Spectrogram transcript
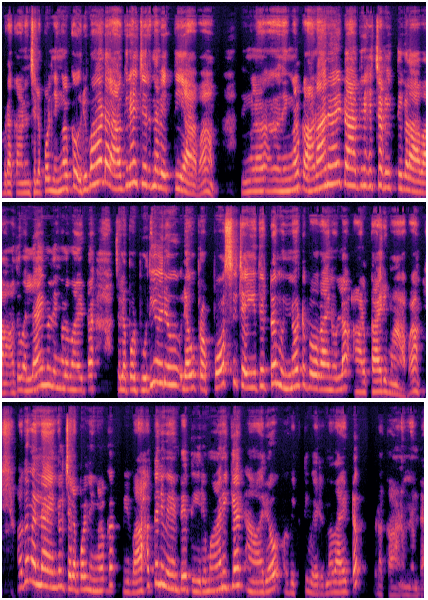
ഇവിടെ കാണുന്നത്. ചിലപ്പോൾ നിങ്ങൾക്ക് ഒരുപാട് ആഗ്രഹിച്ചിരുന്ന വ്യക്തിയാവാം. നിങ്ങൾ നിങ്ങൾ കാണാനായിട്ട് ആഗ്രഹിച്ച വ്യക്തികളാവാം. അതുമല്ല എങ്കിൽ നിങ്ങളുമായിട്ട് ചിലപ്പോൾ പുതിയൊരു ലവ് പ്രപ്പോസ് ചെയ്തിട്ട് മുന്നോട്ട് പോകാനുള്ള ആൾക്കാരുമാവാം. അതുമല്ല എങ്കിൽ ചിലപ്പോൾ നിങ്ങൾക്ക് വിവാഹത്തിന് വേണ്ടി തീരുമാനിക്കാൻ ആരോ വ്യക്തി വരുന്നതായിട്ട് ഇവിടെ കാണുന്നുണ്ട്.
